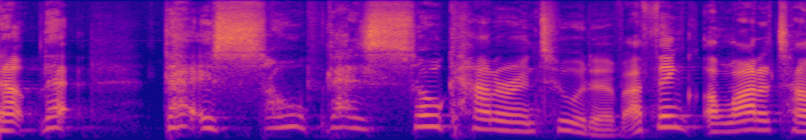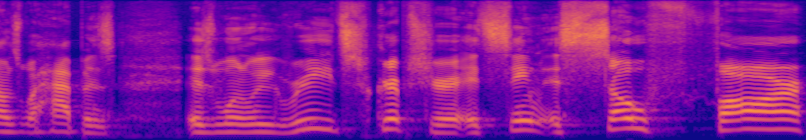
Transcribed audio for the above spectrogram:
Now that that is so that is so counterintuitive. I think a lot of times what happens is when we read scripture, it seems it's so far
